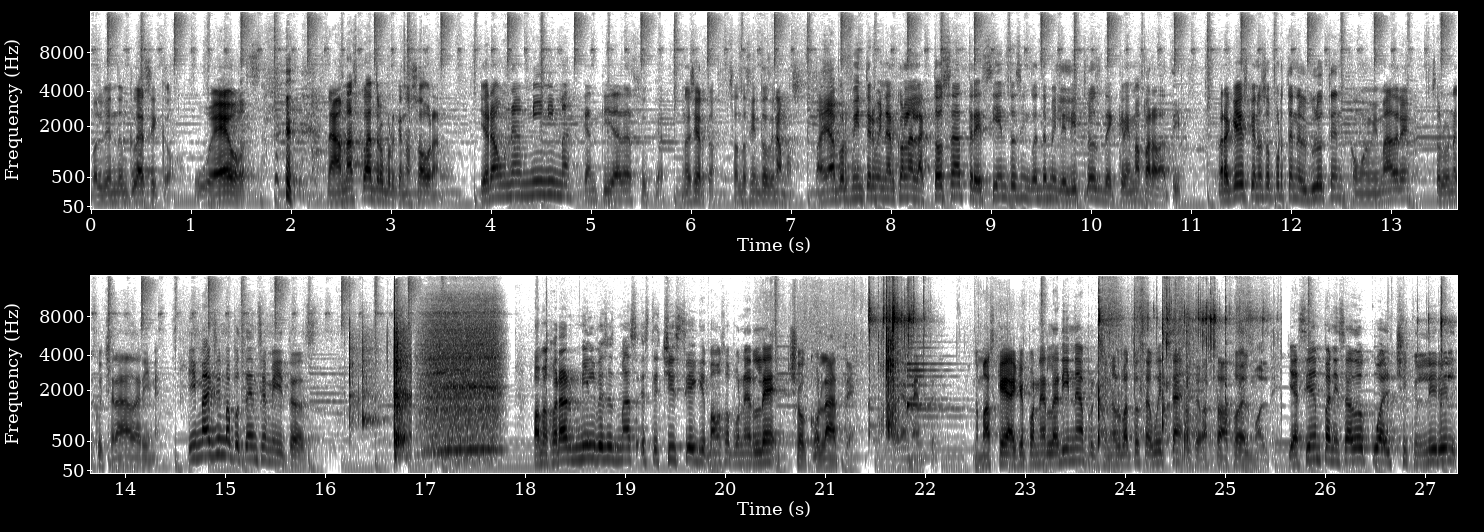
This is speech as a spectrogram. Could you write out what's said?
Volviendo a un clásico, huevos. Nada más cuatro porque nos sobran. Y ahora una mínima cantidad de azúcar. No es cierto, son 200 gramos. Vaya por fin terminar con la lactosa, 350 mililitros de crema para batir. Para aquellos que no soporten el gluten, como mi madre, solo una cucharada de harina. Y máxima potencia, amiguitos. Para mejorar mil veces más este cheesecake vamos a ponerle chocolate. Nomás que hay que poner la harina porque si no el vato se agüita y se va hasta abajo del molde. Y así empanizado cual Chicken Little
